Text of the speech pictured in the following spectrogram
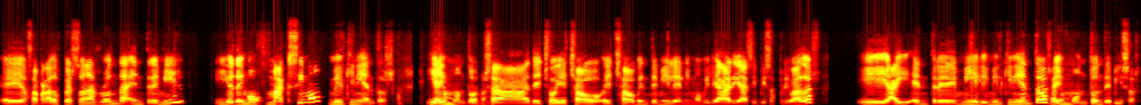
eh, o sea, para dos personas, ronda entre 1000 y yo tengo máximo 1500. Y hay un montón. O sea, de hecho, he echado, he echado 20.000 en inmobiliarias y pisos privados. Y hay entre 1000 y 1500, hay un montón de pisos.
